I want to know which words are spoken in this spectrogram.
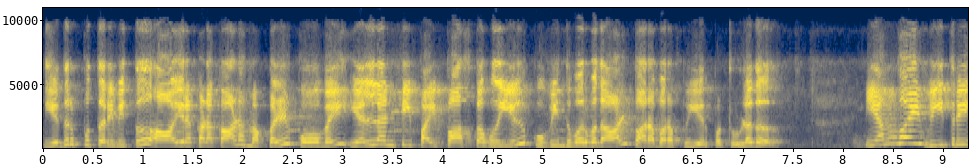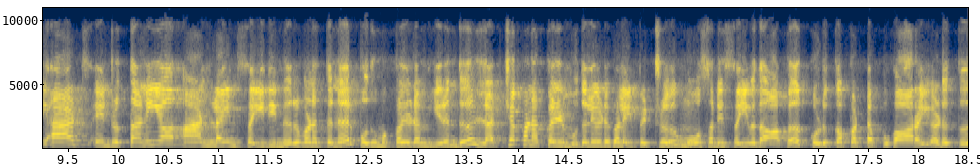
எதிர்ப்பு தெரிவித்து ஆயிரக்கணக்கான மக்கள் கோவை எல்என்டி பைபாஸ் பகுதியில் குவிந்து வருவதால் பரபரப்பு ஏற்பட்டுள்ளது. எம்ஒய் வி த்ரீ ஆட்ஸ் என்ற தனியார் ஆன்லைன் செய்தி நிறுவனத்தினர் பொதுமக்களிடம் இருந்து லட்சக்கணக்கில் முதலீடுகளை பெற்று மோசடி செய்வதாக கொடுக்கப்பட்ட புகாரை அடுத்து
